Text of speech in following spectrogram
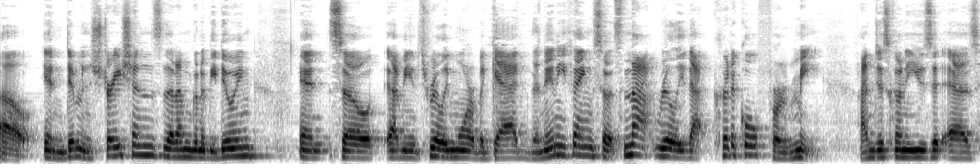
uh, in demonstrations that I'm going to be doing. And so, I mean, it's really more of a gag than anything, so it's not really that critical for me. I'm just going to use it as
